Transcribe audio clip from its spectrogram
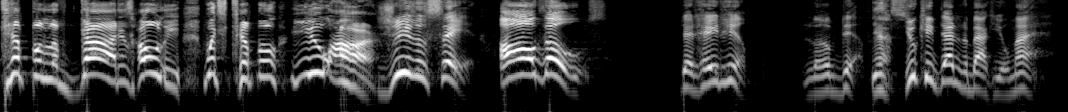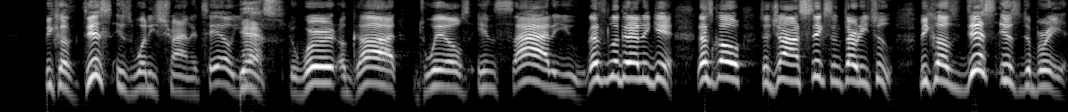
temple of God is holy, which temple you are. Jesus said, All those that hate him love death. Yes. You keep that in the back of your mind. Because this is what he's trying to tell you. Yes. The word of God dwells inside of you. Let's look at it again. Let's go to John 6 and 32. Because this is the bread.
